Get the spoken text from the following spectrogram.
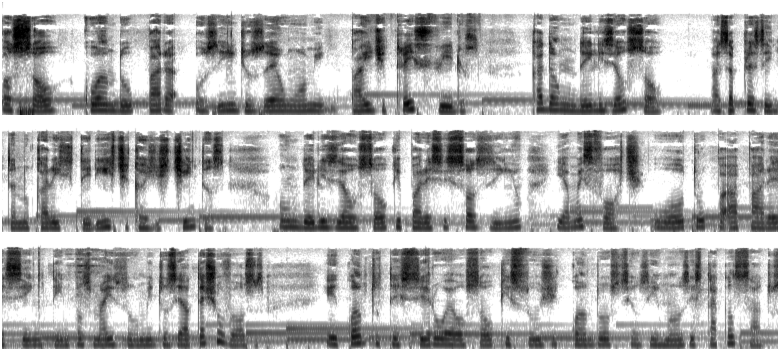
O sol, quando para os índios é um homem pai de três filhos. Cada um deles é o sol, mas apresentando características distintas. Um deles é o sol que parece sozinho e é mais forte. O outro aparece em tempos mais úmidos e até chuvosos. Enquanto o terceiro é o sol que surge quando seus irmãos estão cansados.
